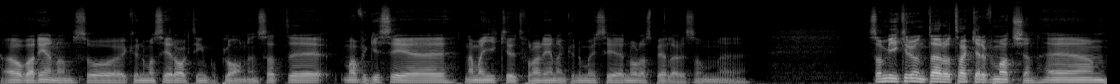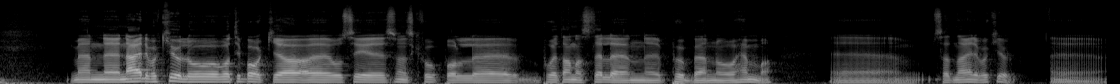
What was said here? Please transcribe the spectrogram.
av arenan så kunde man se rakt in på planen. Så att eh, man fick ju se, när man gick ut från arenan kunde man ju se några spelare som eh, Som gick runt där och tackade för matchen. Ehm, men eh, nej, det var kul att vara tillbaka eh, och se svensk fotboll eh, på ett annat ställe än puben och hemma. Ehm, så att nej, det var kul. Ehm,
